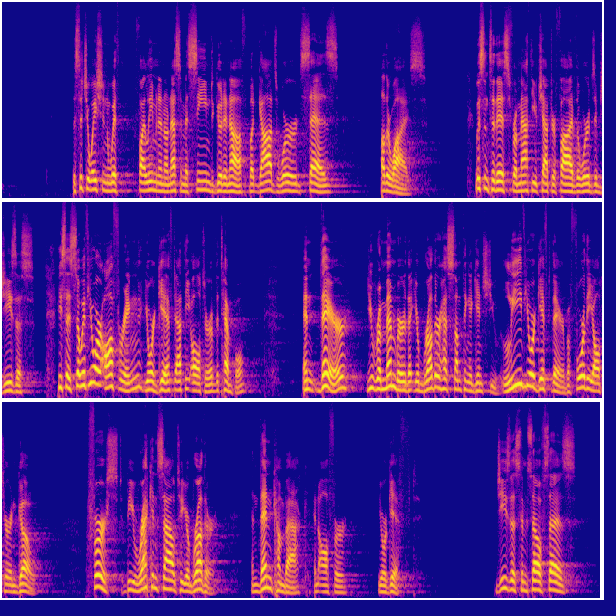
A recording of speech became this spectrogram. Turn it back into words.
The situation with Philemon and Onesimus seemed good enough, but God's word says otherwise. Listen to this from Matthew chapter 5, the words of Jesus. He says, So if you are offering your gift at the altar of the temple, and there you remember that your brother has something against you, leave your gift there before the altar and go. First, be reconciled to your brother, and then come back and offer your gift. Jesus himself says,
